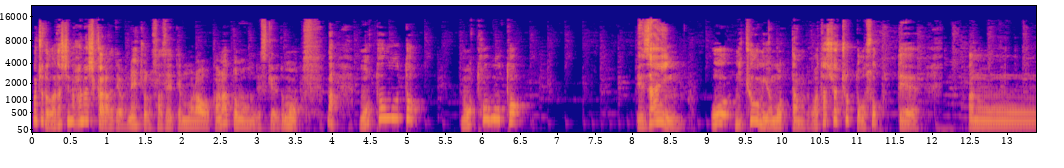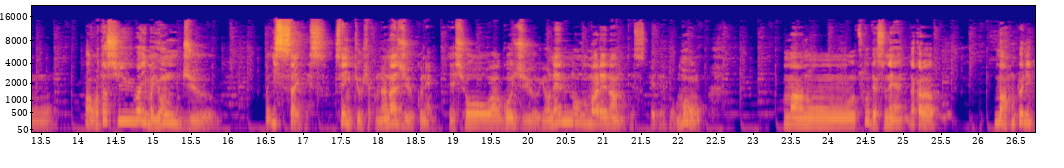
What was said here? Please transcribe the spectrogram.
まあ、ちょっと私の話からではね、ちょっとさせてもらおうかなと思うんですけれども、まあ、もともと、もともと、デザインをに興味を持ったのが、私はちょっと遅くて、あのー、まあ、私は今40、1歳です。1979年、昭和54年の生まれなんですけれども、まあ、あの、そうですね。だから、まあ本当に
